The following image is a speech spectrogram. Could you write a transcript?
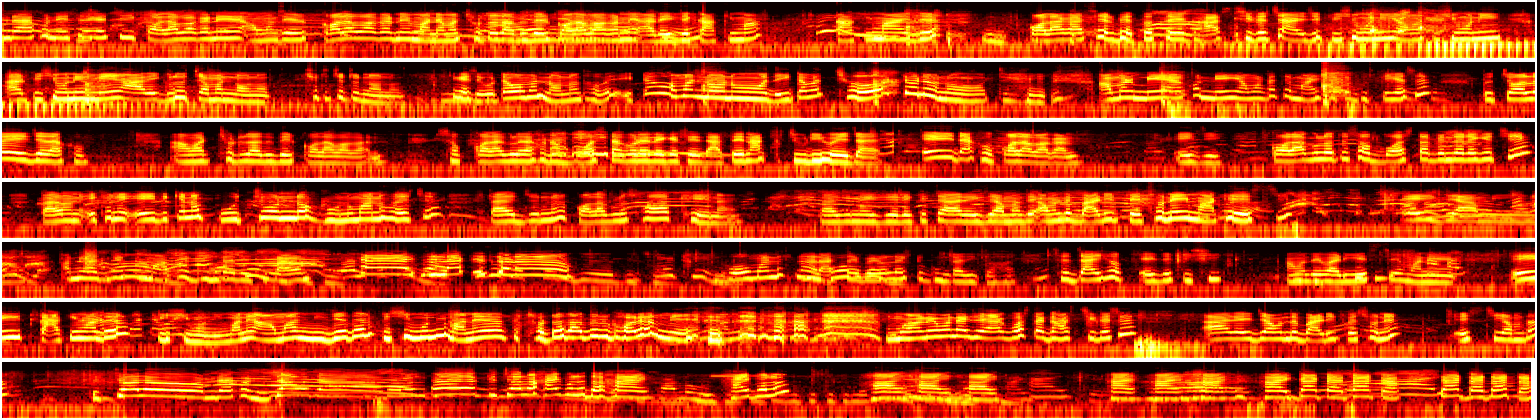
আমরা এখন এসে গেছি কলা বাগানে আমাদের কলা বাগানে মানে আমার ছোট দাদুদের কলা বাগানে আর এই যে কাকিমা। কাকিমা এই যে কলা গাছের ভেতর থেকে ঘাস ছিঁড়েছে, আর এই যে পিসিমণি, আমার পিসিমণি আর পিসিমণির মেয়ে, আর এগুলো হচ্ছে আমার ননদ, ছোট ছোট ননদ। ঠিক আছে, ওটাও আমার ননদ হবে, এটাও আমার ননদ, এইটা আমার ছোট ননদ। আমার মেয়ে এখন নেই, আমার কাছে মায়ের সাথে ঘুরতে গেছে। তো চলো এই যে দেখো, আমার ছোট দাদুদের কলা বাগান সব কলাগুলো এখন বস্তা করে রেখেছে, যাতে না চুরি হয়ে যায়। এই দেখো কলা বাগান। এই যে কলাগুলো তো সব বস্তা বেঁধে রেখেছে। কারণ এখানে এই দিকে না প্রচণ্ড হনুমান হয়েছে, তাই জন্য কলাগুলো সব খেয়ে নেয়। তাই জন্য এই যে রেখেছে, আর এই যে আমাদের আমাদের বাড়ির পেছনেই মাঠে এসছি। এই যে আমি আমি আজকে একটু মাথায় ঘুমটা দিচ্ছি কারণ বউ মানুষ না, রাস্তায় বেরোলে একটু ঘুমটা দিতে হয়। সে যাই হোক, এই যে পিসি আমাদের বাড়ি এসছে মানে এই কাকিমাদের পিসিমণি মানে আমার নিজেদের পিসিমণি মানে ছোট দাদুর ঘরের মেয়ে। মানে মানে যে এক বস্তা ঘাস ছিঁড়েছে, আর এই যে আমাদের বাড়ির পেছনে এসছি আমরা। তো চলো, আমরা এখন যাও যাও একটু চলো, হাই বলো দাও, হাই। হাই বলো। Hi hi. Hi hi hi hi hi, tata tata tata tata.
